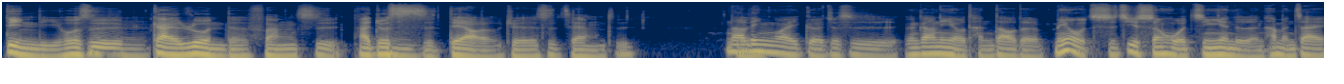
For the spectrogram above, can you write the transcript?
定理或是概论的方式，它就死掉了。我觉得是这样子。那另外一个就是刚刚你有谈到的，没有实际生活经验的人，他们在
